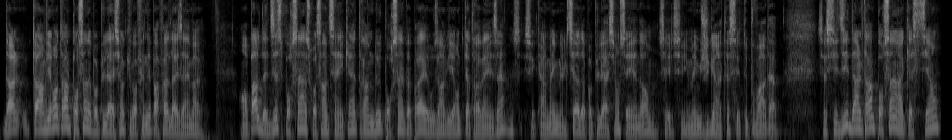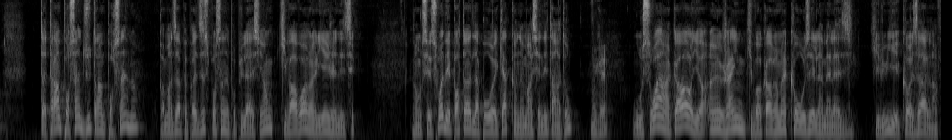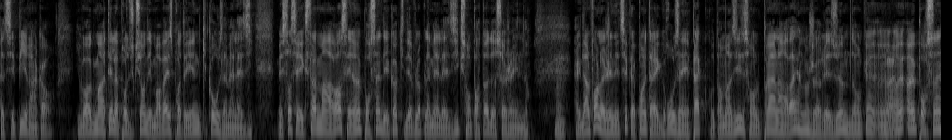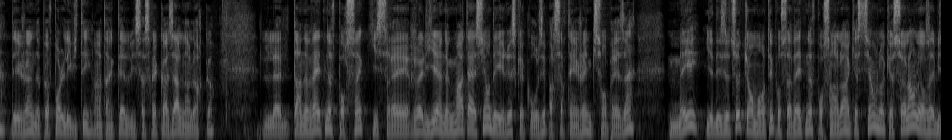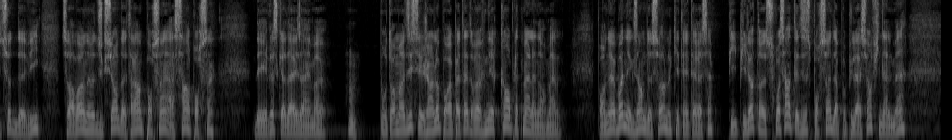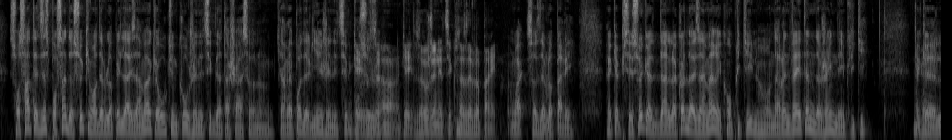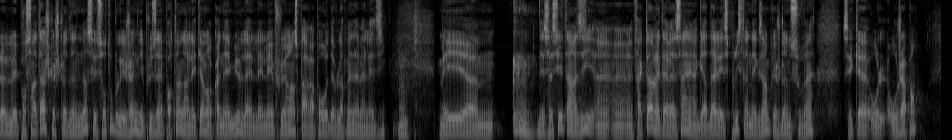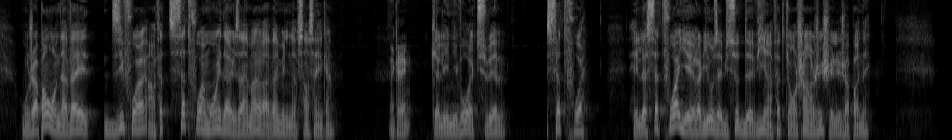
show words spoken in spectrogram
tu as environ 30% de la population qui va finir par faire de l'Alzheimer. On parle de 10% à 65 ans, 32% à peu près aux environs de 80 ans. C'est quand même le tiers de la population, c'est énorme. C'est même gigantesque, c'est épouvantable. Ceci dit, dans le 30% en question, tu as 30% du 30% là, autrement dit à peu près 10% de la population qui va avoir un lien génétique. Donc, c'est soit des porteurs de la peau 4 qu'on a mentionné tantôt, ou soit encore, il y a un gène qui va carrément causer la maladie, qui lui est causal. En fait, c'est pire encore. Il va augmenter la production des mauvaises protéines qui causent la maladie. Mais ça, c'est extrêmement rare. C'est 1% des cas qui développent la maladie qui sont porteurs de ce gène-là. Hmm. Dans le fond, la génétique n'a pas un très gros impact. Autrement dit, si on le prend à l'envers, je résume, donc 1, 1 des gens ne peuvent pas l'éviter en tant que tel, et ça serait causal dans leur cas. T'en as 29% qui seraient reliés à une augmentation des risques causés par certains gènes qui sont présents. Mais il y a des études qui ont monté pour ce 29 %-là en question, là, que selon leurs habitudes de vie, tu vas avoir une réduction de 30% à 100% des risques d'Alzheimer. Hmm. Autrement dit, ces gens-là pourraient peut-être revenir complètement à la normale. on a un bon exemple de ça qui est intéressant. Puis, puis là, tu as 70% de la population, finalement, 70% de ceux qui vont développer de l'Alzheimer qui n'ont aucune cause génétique d'attaché à ça, qui n'auraient pas de lien génétique pour ceux ah, OK, zéro génétique, ça se développe pareil. Oui, ça se développe pareil. puis c'est sûr que dans le cas de l'Alzheimer est compliqué. On aurait une vingtaine de gènes impliqués. les pourcentages que je te donne là, c'est surtout pour les gènes les plus importants dans lesquels on connaît mieux l'influence par rapport au développement de la maladie. Hmm. Mais, euh, ceci étant dit, un, facteur intéressant à garder à l'esprit, c'est un exemple que je donne souvent, c'est qu'au au Japon, au Japon, on avait 10 fois, en fait, 7 fois moins d'Alzheimer avant 1950 que les niveaux actuels. 7 fois. Et le 7 fois, il est relié aux habitudes de vie, en fait, qui ont changé chez les Japonais.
